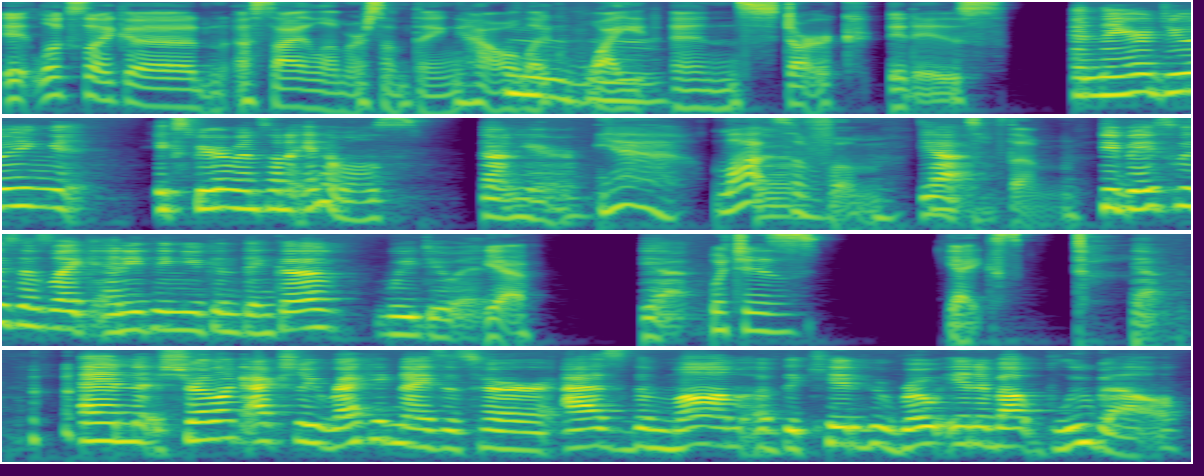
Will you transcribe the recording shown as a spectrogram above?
It looks like an asylum or something, how like Mhm. white and stark it is. And they are doing experiments on animals down here. Yeah, lots So, of them. yeah. Lots of them. He basically says, like, anything you can think of, we do it. Yeah, Yeah. which is yikes. And Sherlock actually recognizes her as the mom of the kid who wrote in about Bluebell,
